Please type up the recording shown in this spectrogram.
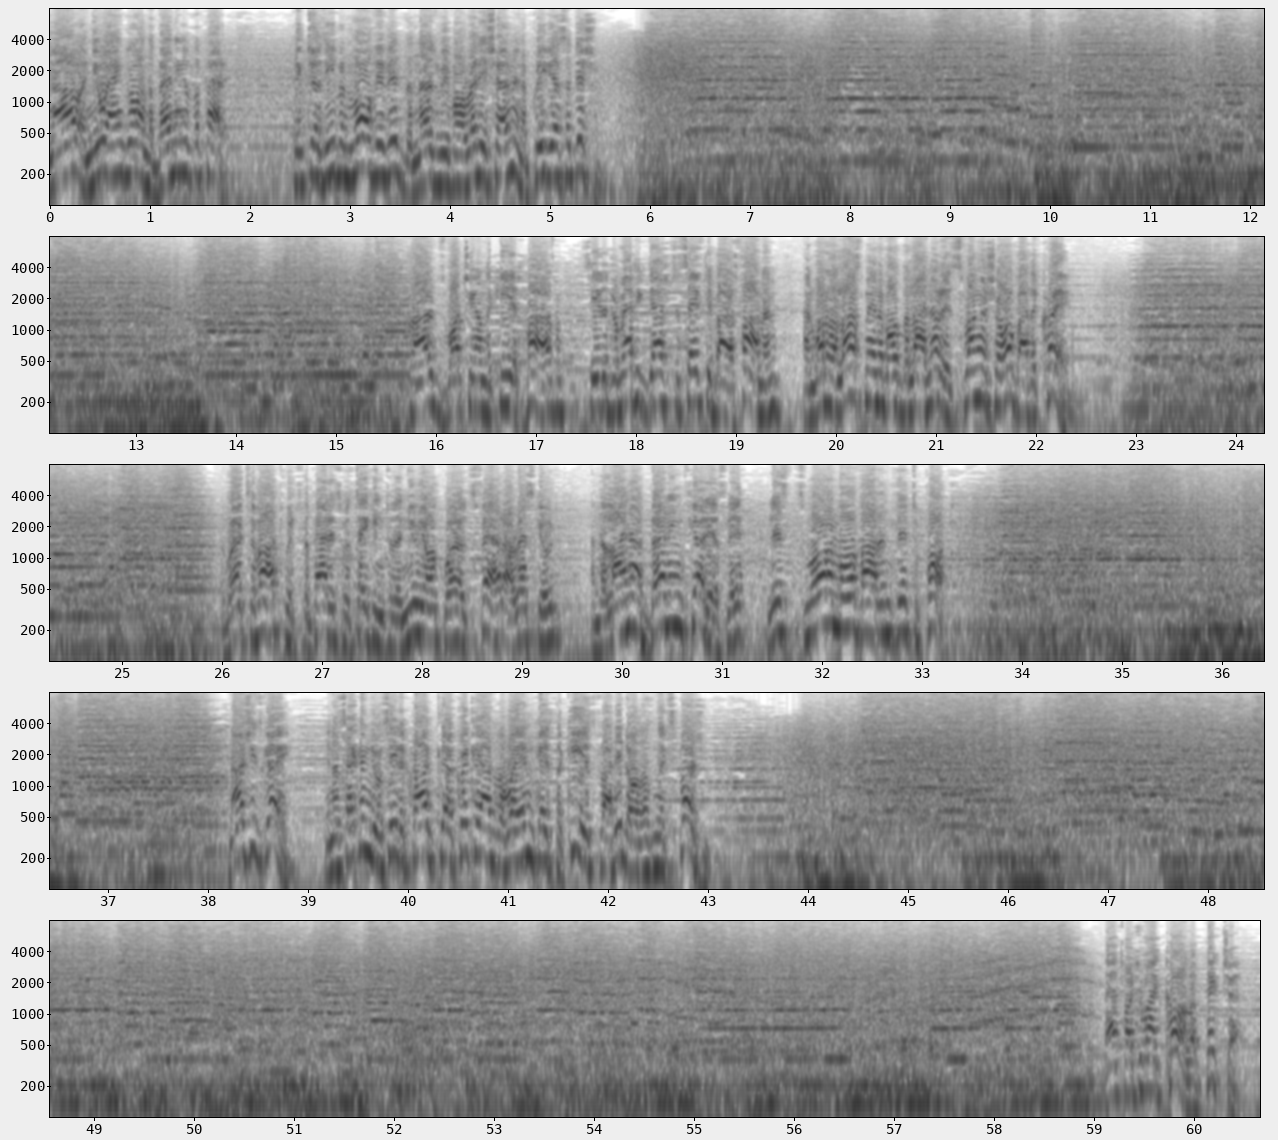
now a new angle on the burning of the Paris. Pictures even more vivid than those we've already shown in a previous edition. Crowds watching on the quay at Havre see the dramatic dash to safety by a fireman, and one of the last men aboard the liner is swung ashore by the crane. The works of art which the Paris was taking to the New York World's Fair are rescued, and the liner, burning furiously, lists more and more violently to port. Now she's going. In a second you'll see the crowd clear quickly out of the way in case the quay is flooded or there's an explosion. That's what you might call a picture.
